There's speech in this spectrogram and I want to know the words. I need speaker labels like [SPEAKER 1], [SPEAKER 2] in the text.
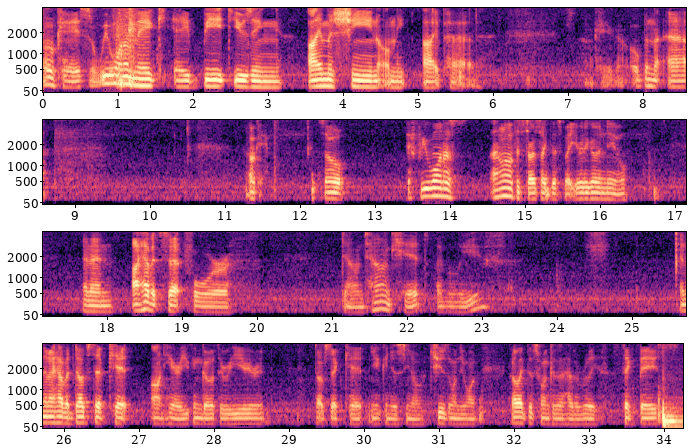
[SPEAKER 1] Okay, so we want to make a beat using iMaschine on the iPad. Okay, you're going to open the app. Okay, so if we want to, I don't know if it starts like this, but you're going to go to new. And then I have it set for Downtown Kit, I believe. And then I have a dubstep kit on here. You can go through here dubstep kit. You can just you know choose the ones you want. I like this one because it has a really thick bass.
